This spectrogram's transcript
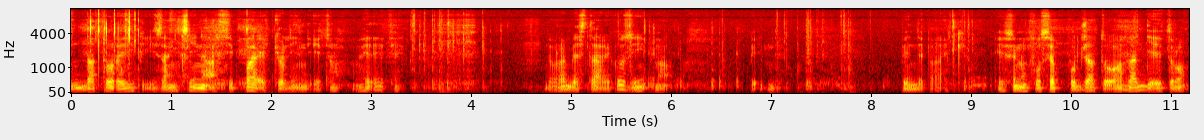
da torre di Pisa, inclinarsi parecchio all'indietro, vedete? Dovrebbe stare così, ma pende, pende parecchio. E se non fosse appoggiato là dietro,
